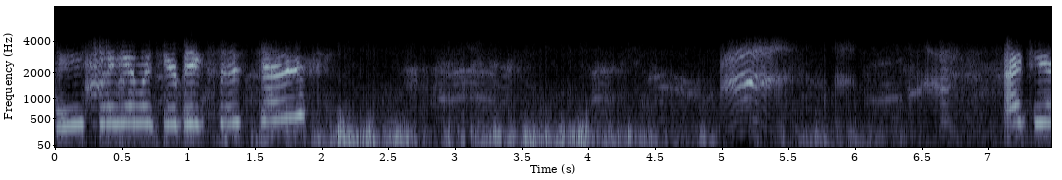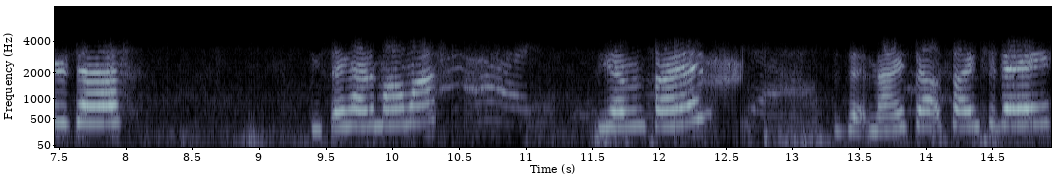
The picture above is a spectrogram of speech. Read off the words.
Are you swinging with your big sister? Hi, Tirza. You say hi to Mama? You having fun? Is it nice outside today?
